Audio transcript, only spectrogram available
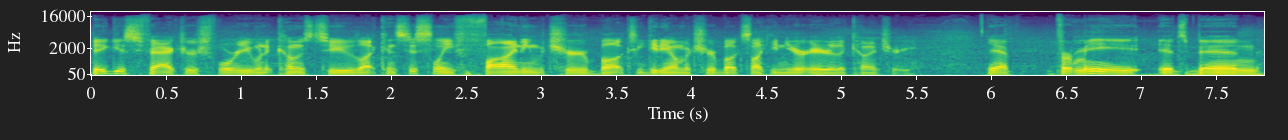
biggest factors for you when it comes to like consistently finding mature bucks and getting on mature bucks, like in your area of the country? Yeah, for me, it's been,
